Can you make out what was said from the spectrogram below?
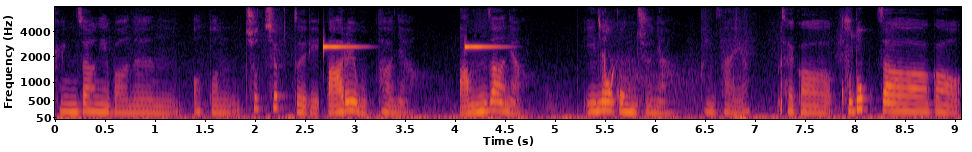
굉장히 많은 어떤 추측들이 말을 못하냐, 남자냐, 인어공주냐, 감사해요. 제가 구독자가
